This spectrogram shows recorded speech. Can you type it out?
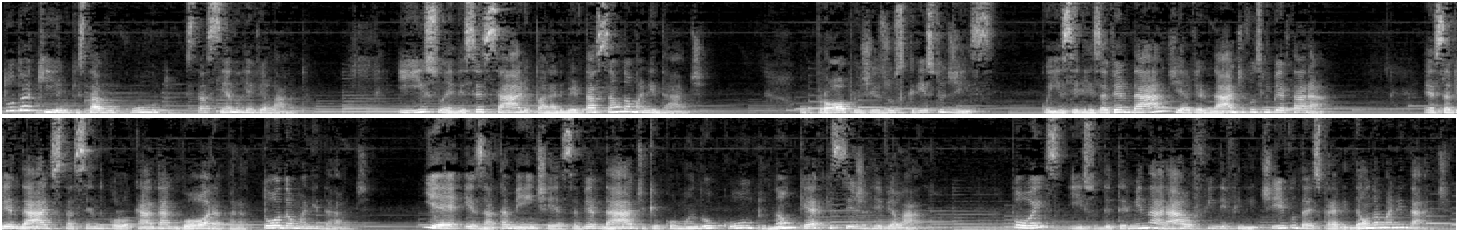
Tudo aquilo que estava oculto está sendo revelado. E isso é necessário para a libertação da humanidade. O próprio Jesus Cristo diz: Conhecereis a verdade e a verdade vos libertará. Essa verdade está sendo colocada agora para toda a humanidade. E é exatamente essa verdade que o comando oculto não quer que seja revelada pois isso determinará o fim definitivo da escravidão da humanidade.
